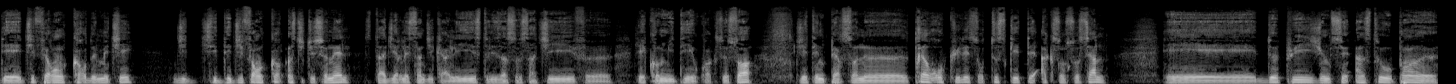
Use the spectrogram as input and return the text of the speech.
des différents corps de métier, des différents corps institutionnels, c'est-à-dire les syndicalistes, les associatifs, euh, les comités ou quoi que ce soit. J'étais une personne euh, très reculée sur tout ce qui était action sociale. Et depuis, je me suis instruit au point euh,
